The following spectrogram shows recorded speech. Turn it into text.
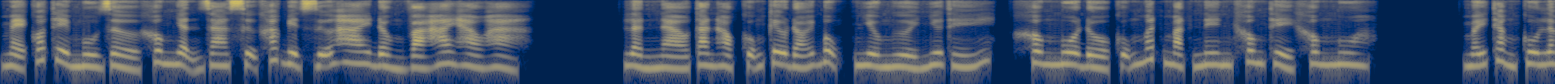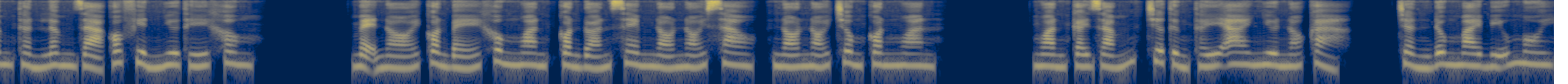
Mẹ có thể mù dở không nhận ra sự khác biệt giữa hai đồng và hai hào hả? Lần nào tan học cũng kêu đói bụng, nhiều người như thế, không mua đồ cũng mất mặt nên không thể không mua. Mấy thằng cu lâm thần lâm giả có phiền như thế không? Mẹ nói con bé không ngoan, con đoán xem nó nói sao, nó nói trông con ngoan. Ngoan cái rắm, chưa từng thấy ai như nó cả. Trần Đông Mai bĩu môi.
